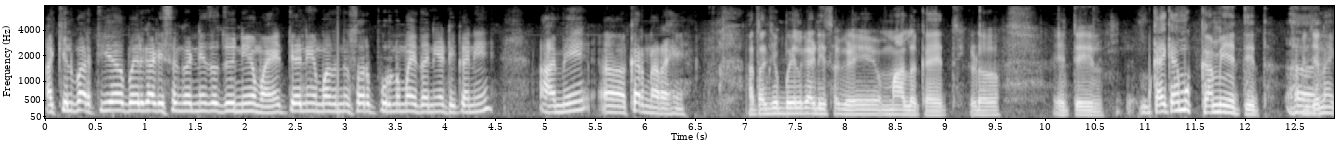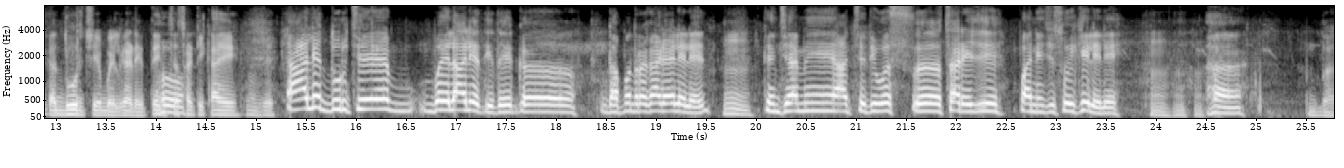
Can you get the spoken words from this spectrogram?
अखिल भारतीय बैलगाडी संघटनेचा जो नियम आहे त्या नियमानुसार पूर्ण मैदान या ठिकाणी आम्ही करणार आहे. आता जे बैलगाडी सगळे मालक आहेत इकडं येतील. काय काय मुक्कामी येतात म्हणजे नाही का दूरचे बैलगाडी त्यांच्यासाठी काय म्हणजे? आलेत दूरचे बैल आलेत इथं एक दहा पंधरा गाड्या आलेल्या आहेत. त्यांची आम्ही आजचे दिवस चाऱ्याची पाण्याची सोय केलेली आहे. हां. बर.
